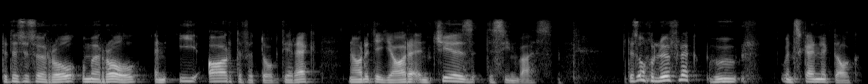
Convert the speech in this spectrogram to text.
Dit is soos 'n rol om 'n rol in ER te vertolk direk nadat jy jare in Cheers te sien was. Dit is ongelooflik hoe oënskynlik dalk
